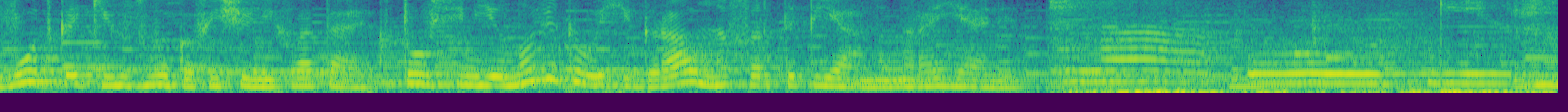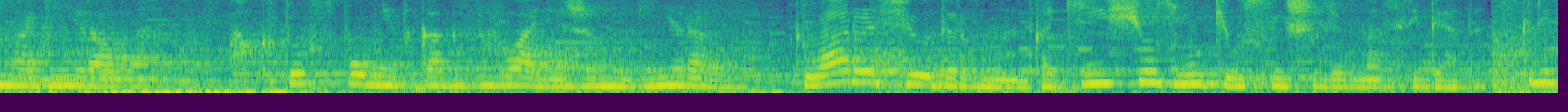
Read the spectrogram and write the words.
Вот каких звуков еще не хватает. Кто в семье Новиковых играл на фортепиано, на рояле? Жена Генри. Жена генерала. А кто вспомнит, как звали жену генерала? Клара Федоровна. Какие еще звуки услышали у нас ребята? Скрип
